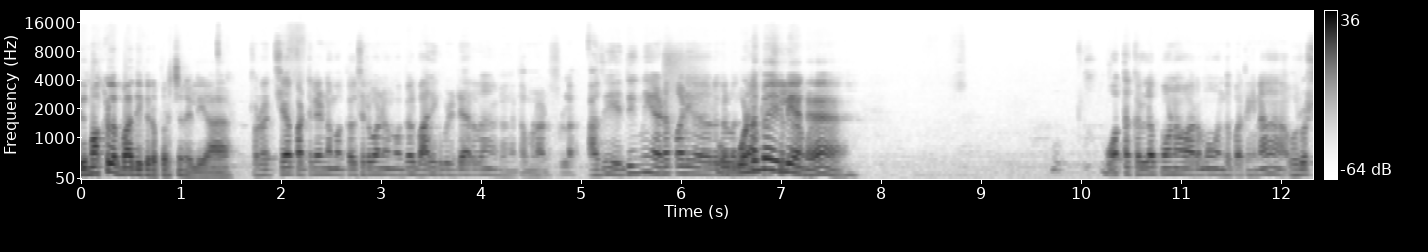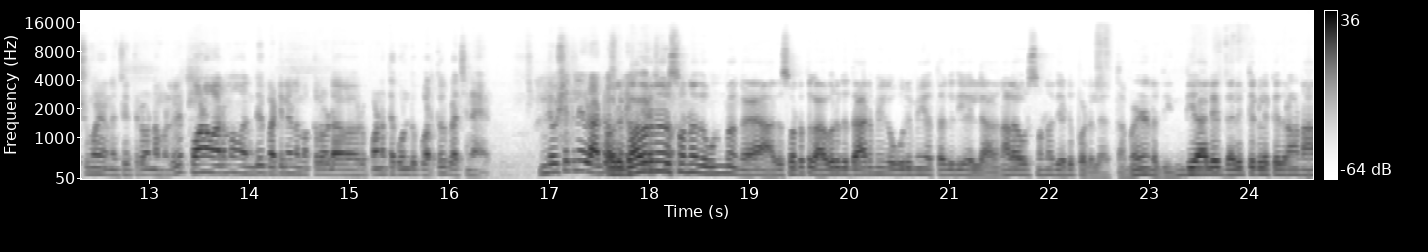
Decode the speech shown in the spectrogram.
இது மக்களை பாதிக்கிற பிரச்சனை இல்லையா? தொடர்ச்சியா பட்டியலின மக்கள் சிறுபான்மை மக்கள் பாதிக்கப்பட்டுட்டே தான் இருக்காங்க தமிழ்நாடு ஃபுல்லா அது எதுவுமே எடப்பாடி அவர்கள் address இல்லையாங்க. பண்ண ஓத்தக்கல்ல போன வாரமும் வந்து பாத்தீங்கன்னா ஒரு வருஷமா நினைச்சு திருவண்ணாமலையில் போன வாரமும் வந்து பட்டியலின மக்களோட ஒரு பணத்தை கொண்டு போறது பிரச்சனை ஆயிருக்கு இந்த விஷயத்துல அவர் அட்ரஸ் கவர்னர் சொன்னது உண்மைங்க. அது சொல்கிறதுக்கு அவருக்கு தார்மீக உரிமையோ தகுதியோ இல்லை. அதனால் அவர் சொன்னது எடுப்படலை தமிழ்நாடு இந்தியாவிலே தலித்துகளுக்கு எதிரான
